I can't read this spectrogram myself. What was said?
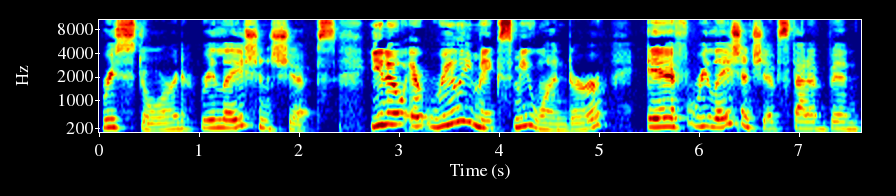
restored relationships. You know, it really makes me wonder if relationships that have been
